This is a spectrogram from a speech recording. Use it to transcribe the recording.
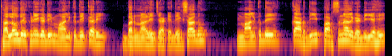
ਥੱਲੋਂ ਦੇਖਣੀ ਗੱਡੀ ਮਾਲਕ ਦੇ ਘਰੇ, ਬਰਨਾਲੇ ਜਾ ਕੇ ਦੇਖ ਸਕਦੇ ਹੋ। ਮਾਲਕ ਦੇ ਘਰ ਦੀ ਪਰਸਨਲ ਗੱਡੀ ਹੈ ਇਹ।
